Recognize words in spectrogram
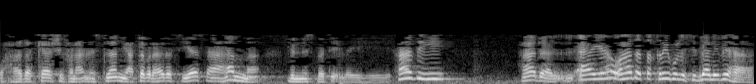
وهذا كاشف عن الإسلام يعتبر هذا سياسة هامة بالنسبة إليه. هذه هذا الآية وهذا تقريب الاستدلال بها.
